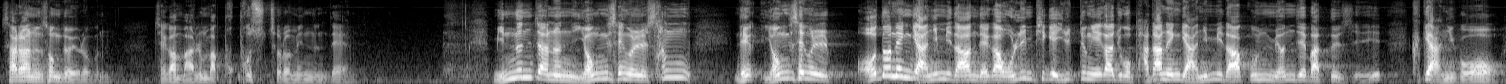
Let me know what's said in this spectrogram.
사랑하는 성도 여러분, 제가 말을 막 폭포수처럼 했는데 믿는 자는 영생을 상 내, 영생을 얻어낸 게 아닙니다. 내가 올림픽에 1등 해가지고 받아낸 게 아닙니다. 군 면제 받듯이 그게 아니고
